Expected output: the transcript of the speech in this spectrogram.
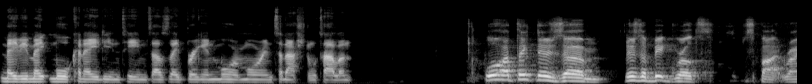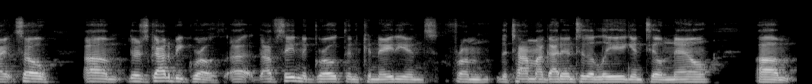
maybe make more Canadian teams as they bring in more and more international talent? Well, I think there's um there's a big growth spot, right? So um, there's got to be growth. Uh, I've seen the growth in Canadians from the time I got into the league until now um,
